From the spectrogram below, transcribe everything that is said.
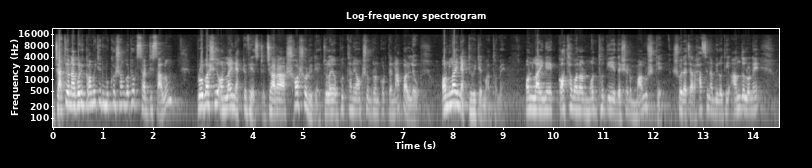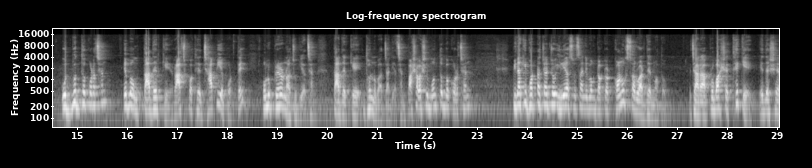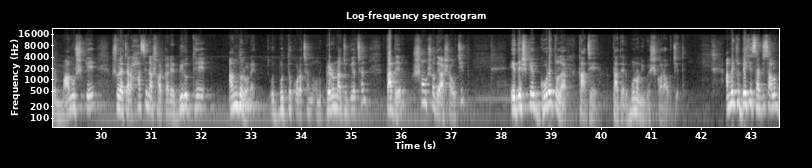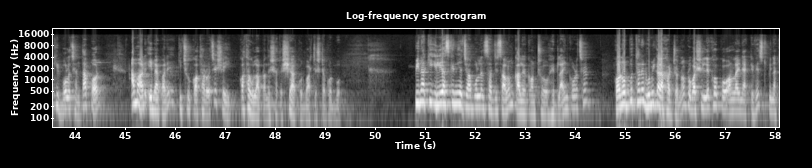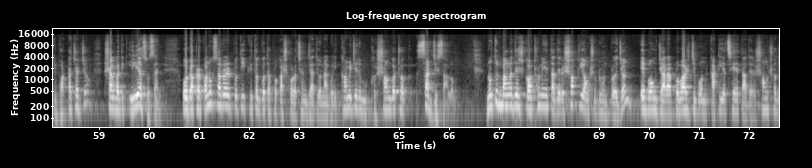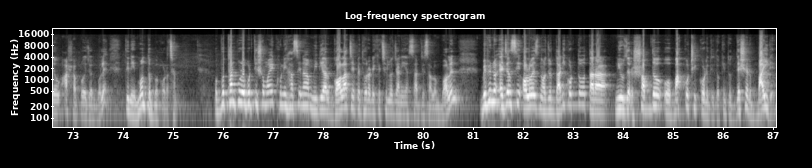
জাতীয় নাগরিক কমিটির মুখ্য সংগঠক সার্জিস আলম, প্রবাসী অনলাইন অ্যাক্টিভিস্ট যারা সশরীরে জুলাই অভ্যুত্থানে অংশগ্রহণ করতে না পারলেও অনলাইন অ্যাক্টিভিটির মাধ্যমে। অনলাইনে কথা বলার মধ্য দিয়ে দেশের মানুষকে স্বৈরাচার হাসিনা বিরোধী আন্দোলনে উদ্বুদ্ধ করেছেন এবং তাদেরকে রাজপথে ঝাঁপিয়ে পড়তে অনুপ্রেরণা জুগিয়েছেন। তাদেরকে ধন্যবাদ জানিয়েছেন। পাশাপাশি মন্তব্য করেছেন পিনাকি ভট্টাচার্য, ইলিয়াস হোসেন এবং ডক্টর কনক সরওয়ারদের মতো যারা প্রবাসে থেকে এদেশের মানুষকে স্বৈরাচার হাসিনা সরকারের বিরুদ্ধে আন্দোলনে উদ্বুদ্ধ করেছেন, অনুপ্রেরণা জুগিয়েছেন তাদের সংসদে আসা উচিত। এদেশকে গড়ে তোলার কাজে তাদের মনোনিবেশ করা উচিত। আমরা একটু দেখি সার্জিস আলম কি বলেছেন। তারপর আমার এ ব্যাপারে কিছু কথা রয়েছে, সেই কথাগুলো আপনাদের সাথে শেয়ার করবার চেষ্টা করব। পিনাকি ইলিয়াসকে নিয়ে যা বললেন সার্জিস আলম, কালের কণ্ঠ হেডলাইন করেছে। গণঅভ্যুত্থানে ভূমিকা রাখার জন্য প্রবাসী লেখক ও অনলাইন অ্যাক্টিভিস্ট পিনাকি ভট্টাচার্য, সাংবাদিক ইলিয়াস হোসেন ও ডক্টর কনক সরোয়ারের প্রতি কৃতজ্ঞতা প্রকাশ করেছেন জাতীয় নাগরিক কমিটির মুখ্য সংগঠক সার্জিস আলম। নতুন বাংলাদেশ গঠনে তাদের সক্রিয় অংশগ্রহণ প্রয়োজন এবং যারা প্রবাস জীবন কাটিয়েছে তাদের সংসদেও আসা প্রয়োজন বলে তিনি মন্তব্য করেছেন। অভ্যুত্থান পূর্ববর্তী সময়ে খুনি হাসিনা মিডিয়ার গলা চেপে ধরে রেখেছিল, জানিয়া সার্জিস আলম বলেন। বিভিন্ন এজেন্সি অলওয়েজ নজরদারি করত, তারা নিউজের শব্দ ও বাক্য ঠিক করে দিত, কিন্তু দেশের বাইরে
